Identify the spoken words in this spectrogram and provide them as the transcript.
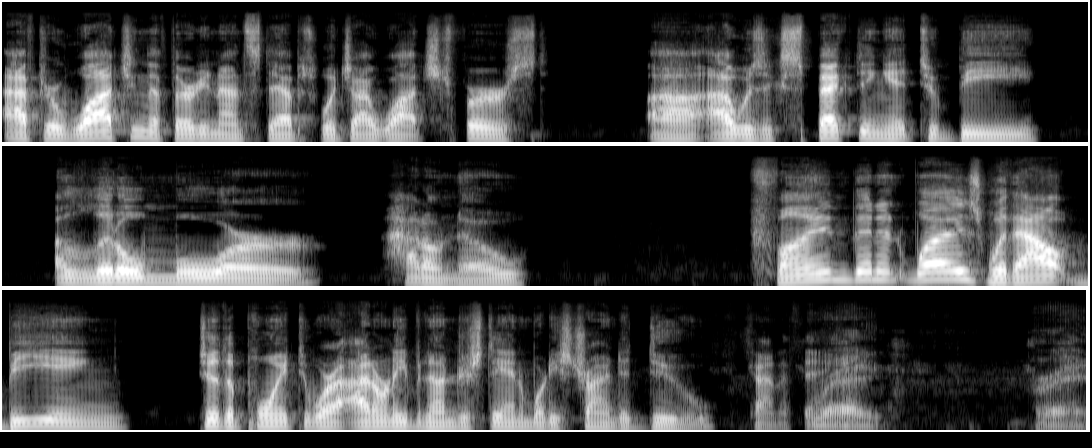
After watching the 39 Steps, which I watched first, uh, I was expecting it to be a little more, I don't know, fun than it was without being to the point to where I don't even understand what he's trying to do, kind of thing. Right. Right.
